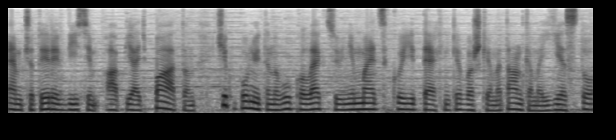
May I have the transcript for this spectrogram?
М4-8А5 Patton, чи поповнюйте нову колекцію німецької техніки важкими танками Є100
